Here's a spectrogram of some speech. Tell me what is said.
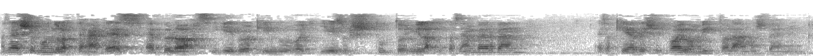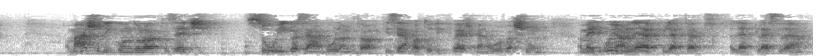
Az első gondolat tehát ez, ebből az igéből kiindul, hogy Jézus tudta, hogy mi lakik az emberben, ez a kérdés, hogy vajon mit talál most bennünk. A második gondolat, az egy szó igazából, amit a 16. versben olvasunk, amely egy olyan lelkületet leplez le,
